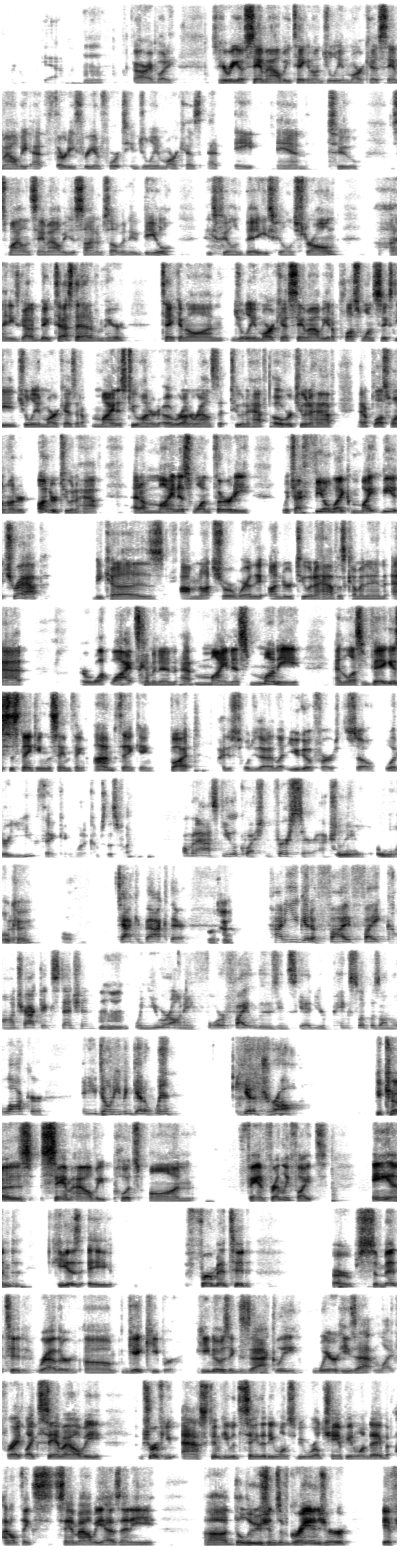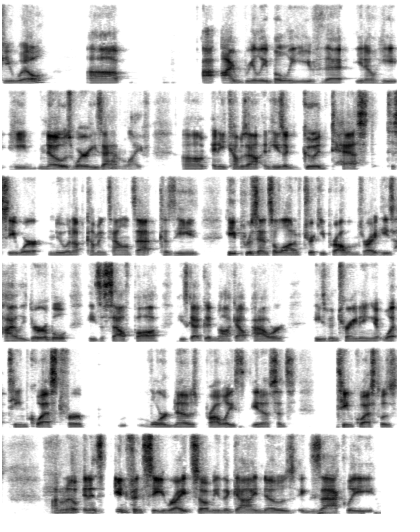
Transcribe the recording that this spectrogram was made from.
yeah. Mm. All right, buddy. So here we go. Sam Alvey taking on Julian Marquez. Sam Alvey at 33 and 14. Julian Marquez at 8 and 2. Smiling Sam Alvey just signed himself a new deal. He's feeling big. He's feeling strong. Uh, and he's got a big test ahead of him here, taking on Julian Marquez. Sam Alvey at a plus 160. Julian Marquez at a minus 200. Over on rounds at two and a half. Over two and a half at a plus 100. Under two and a half at a minus 130, which I feel like might be a trap because I'm not sure where the under two and a half is coming in at, or what why it's coming in at minus money, unless Vegas is thinking the same thing I'm thinking. But I just told you that I'd let you go first. So what are you thinking when it comes to this fight? I'm going to ask you a question first, sir. Actually, Ooh, ooh, okay. I'll tack it back there. Okay. How do you get a five fight contract extension hmm when you were on a four fight losing skid? Your pink slip was on the locker, and you don't even get a win. Get a draw. Because Sam Alvey puts on fan friendly fights and he is a fermented or cemented rather um, gatekeeper. He knows exactly where he's at in life, right? Like Sam Alvey, I'm sure if you asked him, he would say that he wants to be world champion one day, but I don't think Sam Alvey has any uh, delusions of grandeur, if you will. Uh, I, I really believe that you know he he knows where he's at in life, um, and he comes out and he's a good test to see where new and upcoming talents at because he he presents a lot of tricky problems. Right, he's highly durable. He's a southpaw. He's got good knockout power. He's been training at what Team Quest for, Lord knows, probably you know since Team Quest was, I don't know, in its infancy. Right, so I mean the guy knows exactly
